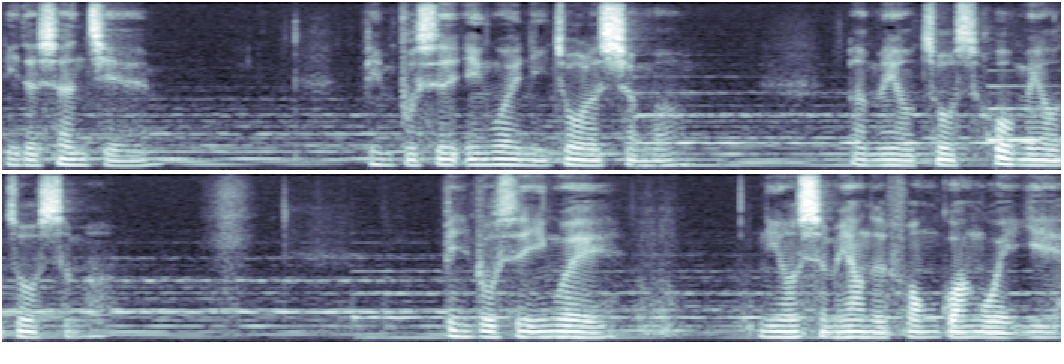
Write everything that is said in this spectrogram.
你的圣洁。并不是因为你做了什么而没有做或没有做什么，并不是因为你有什么样的风光伟业，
